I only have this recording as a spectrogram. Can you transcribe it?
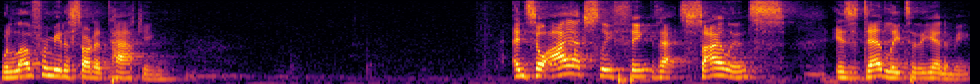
Would love for me to start attacking. And so I actually think that silence is deadly to the enemy.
